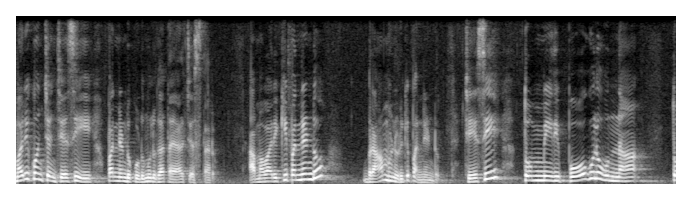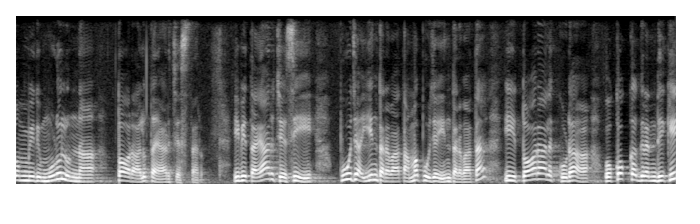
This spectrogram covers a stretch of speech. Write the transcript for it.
మరికొంచెం చేసి పన్నెండు కుడుములుగా తయారు చేస్తారు. అమ్మవారికి పన్నెండు బ్రాహ్మణుడికి పన్నెండు. చేసి తొమ్మిది పోగులు ఉన్న తొమ్మిది ముడులున్న తోరాలు తయారు చేస్తారు. ఇవి తయారు చేసి పూజ అయిన తర్వాత అమ్మ పూజ అయిన తర్వాత ఈ తోరాలకు కూడా ఒక్కొక్క గ్రంథికి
